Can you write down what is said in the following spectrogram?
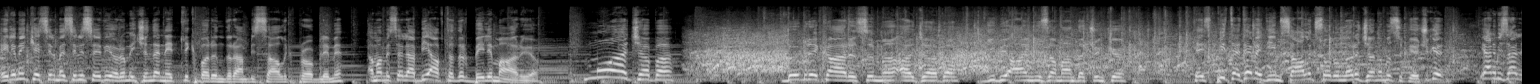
Elimin kesilmesini seviyorum. İçinde netlik barındıran bir sağlık problemi. Ama mesela bir haftadır belim ağrıyor. Mu acaba? Böbrek ağrısı mı acaba? Gibi aynı zamanda çünkü. Tespit edemediğim sağlık sorunları canımı sıkıyor. Çünkü yani misal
